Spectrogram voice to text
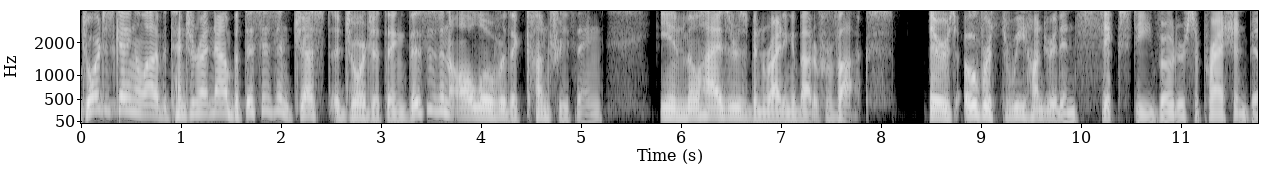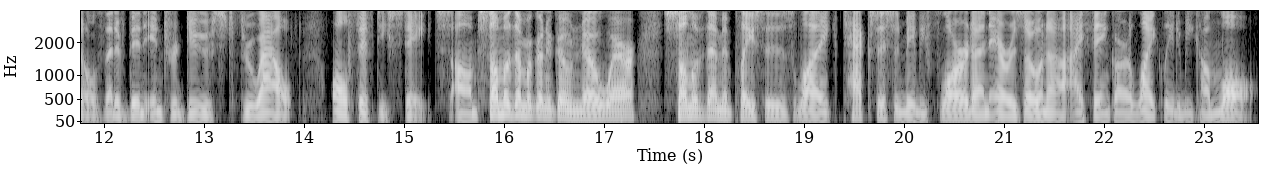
Georgia's getting a lot of attention right now, but this isn't just a Georgia thing. This is an all over the country thing. Ian Millhiser has been writing about it for Vox. There's over 360 voter suppression bills that have been introduced throughout all 50 states. Um, some of them are going to go nowhere. Some of them in places like Texas and maybe Florida and Arizona, I think, are likely to become law.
